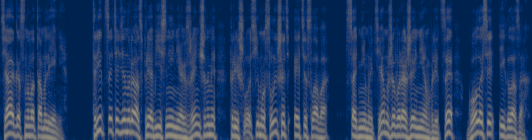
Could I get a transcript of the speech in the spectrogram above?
тягостного томления. Тридцать один раз при объяснениях с женщинами пришлось ему слышать эти слова — с одним и тем же выражением в лице, голосе и глазах.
